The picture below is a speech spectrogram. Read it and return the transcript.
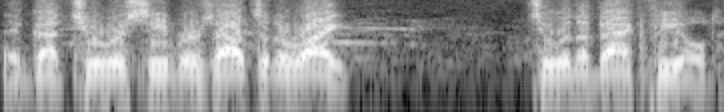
They've got two receivers out to the right, two in the backfield.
